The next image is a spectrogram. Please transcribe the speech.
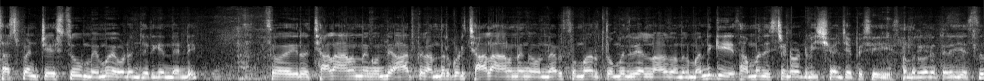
సస్పెండ్ చేస్తూ మెమో ఇవ్వడం జరిగిందండి. సో ఈరోజు చాలా ఆనందంగా ఉంది. ఆర్పీలు అందరూ కూడా చాలా ఆనందంగా ఉన్నారు. సుమారు తొమ్మిది వేల నాలుగు వందల మందికి సంబంధించినటువంటి విషయం అని చెప్పేసి ఈ సందర్భంగా తెలియజేస్తూ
